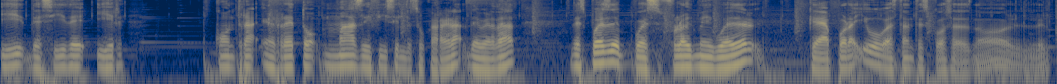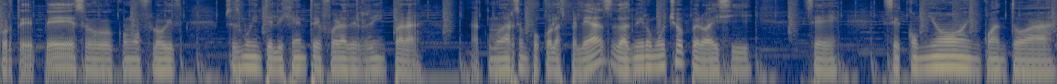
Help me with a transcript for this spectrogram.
y decide ir contra el reto más difícil de su carrera, de verdad. Después de pues Floyd Mayweather, que por ahí hubo bastantes cosas, ¿no? El, corte de peso, como Floyd pues, es muy inteligente fuera del ring para acomodarse un poco las peleas. Lo admiro mucho, pero ahí sí se, se comió en cuanto a,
